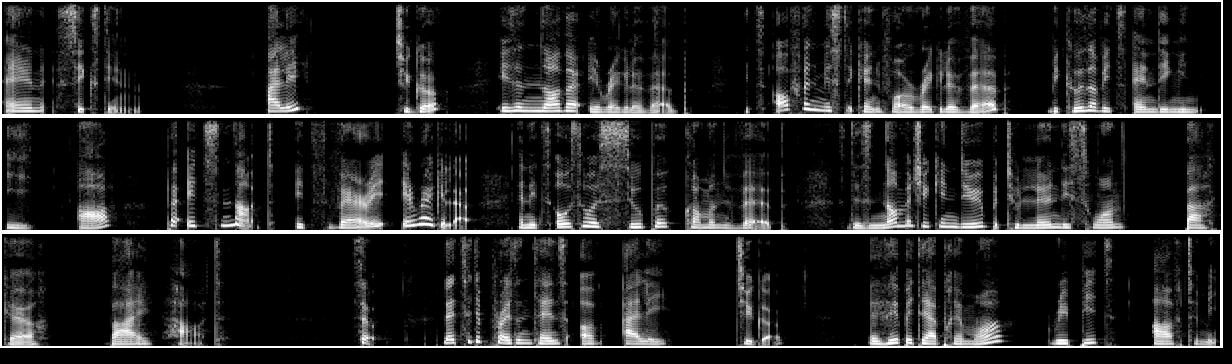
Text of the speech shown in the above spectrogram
and 16. Aller, to go, is another irregular verb. It's often mistaken for a regular verb because of its ending in er, but it's not. It's very irregular, and it's also a super common verb. So there's not much you can do but to learn this one par cœur by heart. So, let's see the present tense of aller, to go. Répétez après moi. Repeat after me.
